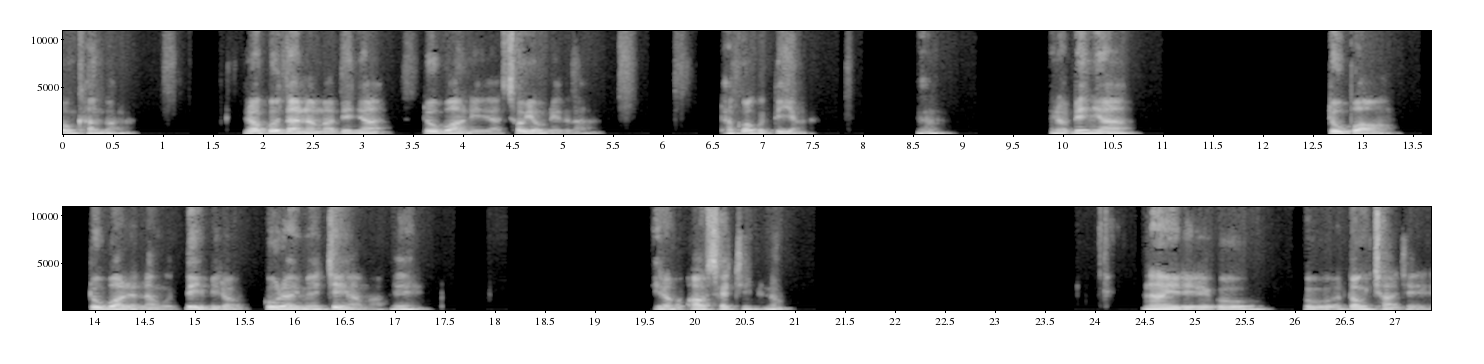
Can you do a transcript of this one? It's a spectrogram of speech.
ကုန်ခန်းသွားတာအဲ့တော့ကိုယ်တဏ္ဍာမှာပညာတိုးပွားနေတာဆုပ်ယုံနေသလားဒါကိုယ့်ကိုသိရနော်အဲ့တော့ပညာတိုးပွားအောင်တိုးပွားတဲ့လမ်းကိုသိပြီးတော့ကိုယ်တိုင်ပဲကျင့်ရမှာပဲပြီးတော့အောက်ဆက်ကြည့်မယ်နော် နိုင်ရီတွေကိုဟိုအတုံးချခြင်း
